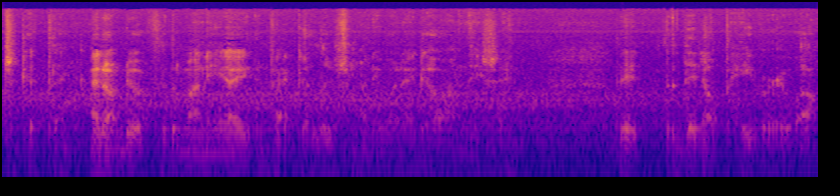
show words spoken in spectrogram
it's a good thing. I don't do it for the money. I, in fact, I lose money when I go on these things. They, they don't pay very well.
